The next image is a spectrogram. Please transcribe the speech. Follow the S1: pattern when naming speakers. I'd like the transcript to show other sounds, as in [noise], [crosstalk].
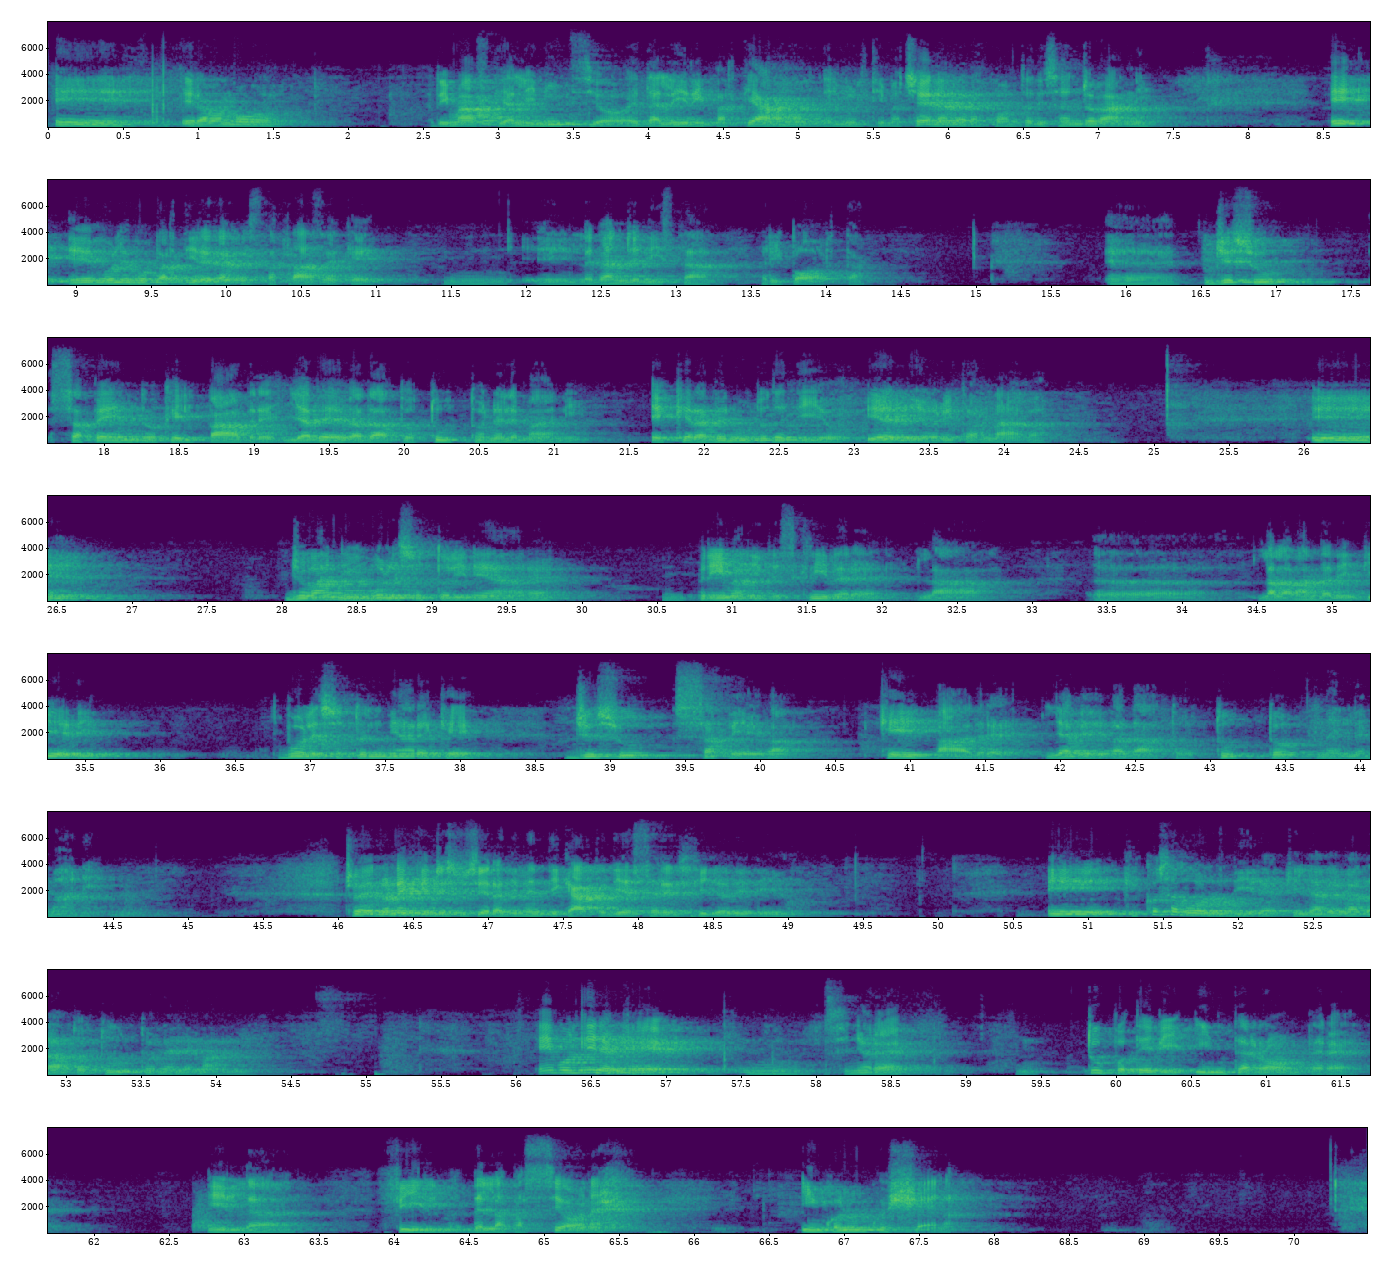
S1: E eravamo rimasti all'inizio e da lì ripartiamo nell'ultima cena nel racconto di San Giovanni e, e volevo partire da questa frase che mh, mm, l'Evangelista riporta. Eh, Gesù, sapendo che il Padre gli aveva dato tutto nelle mani e che era venuto da Dio e a Dio ritornava. E Giovanni vuole sottolineare prima di descrivere la, eh, la lavanda dei piedi, vuole sottolineare che Gesù sapeva che il Padre gli aveva dato tutto nelle mani. Cioè non è che Gesù si era dimenticato di essere il figlio di Dio. E che cosa vuol dire che gli aveva dato tutto nelle mani? E vuol dire che, Signore, tu potevi interrompere il film della passione in qualunque scena.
